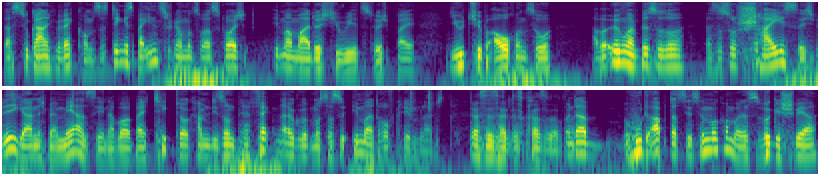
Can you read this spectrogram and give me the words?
dass du gar nicht mehr wegkommst. Das Ding ist, bei Instagram und sowas scroll ich immer mal durch die Reels durch, bei YouTube auch und so. Aber irgendwann bist du so, das ist so scheiße, ich will gar nicht mehr mehr sehen. Aber bei TikTok haben die so einen perfekten Algorithmus, dass du immer drauf kleben bleibst. Das ist halt das Krasse daran. Und da Hut ab, dass sie es hinbekommen, weil das ist wirklich schwer.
